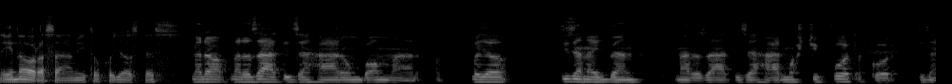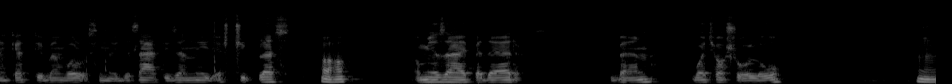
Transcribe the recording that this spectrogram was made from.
én arra számítok, hogy az lesz. Mert, a, mert az A13-ban már, vagy a 11-ben már az A13-as chip volt, akkor 12-ben valószínű, hogy az A14-es chip lesz, Aha. ami az iPad Air-ben, vagy hasonló. Mhm.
